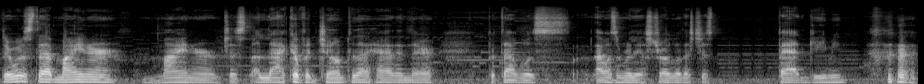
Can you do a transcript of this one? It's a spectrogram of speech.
There was that minor, minor, just a lack of a jump that I had in there, but that was that wasn't really a struggle. That's just bad gaming.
